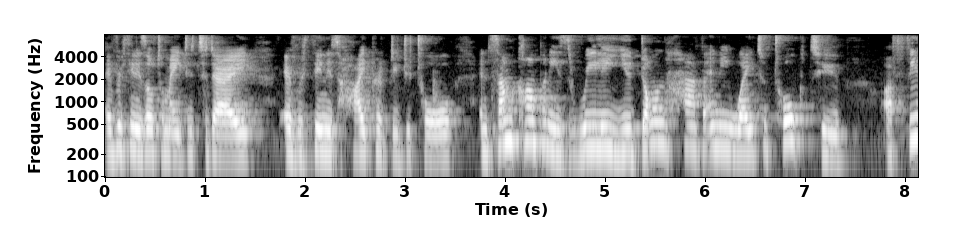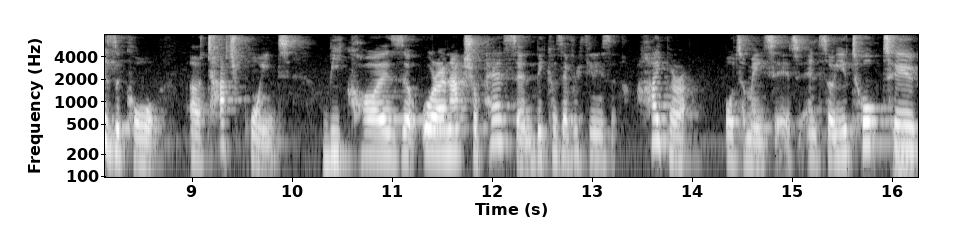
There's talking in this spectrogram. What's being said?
Everything is automated today. Everything is hyper digital. And some companies really, you don't have any way to talk to a physical uh, touch point because, or an actual person, because everything is hyper automated. And so you talk to,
